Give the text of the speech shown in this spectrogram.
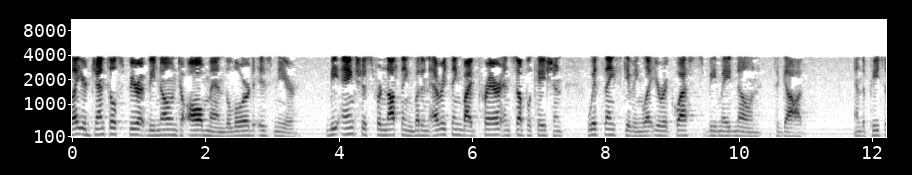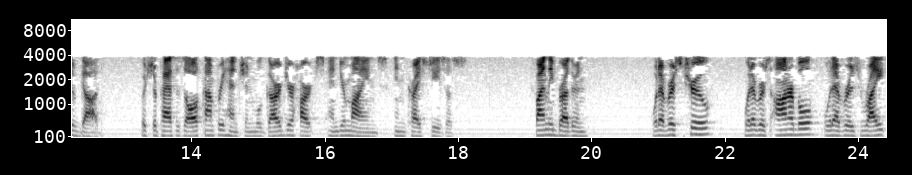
Let your gentle spirit be known to all men. The Lord is near. Be anxious for nothing, but in everything by prayer and supplication with thanksgiving let your requests be made known to God. And the peace of God, which surpasses all comprehension, will guard your hearts and your minds in Christ Jesus. Finally, brethren, whatever is true, whatever is honorable, whatever is right,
